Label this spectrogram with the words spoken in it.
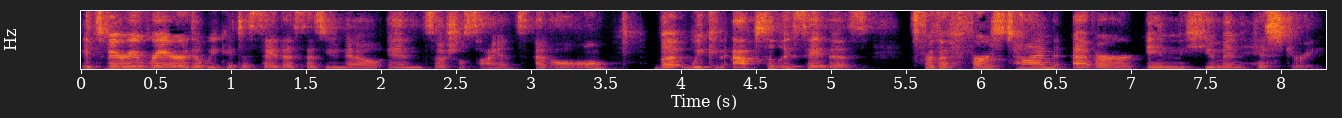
it's very rare that we get to say this, as you know, in social science at all, but we can absolutely say this for the first time ever in human history,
